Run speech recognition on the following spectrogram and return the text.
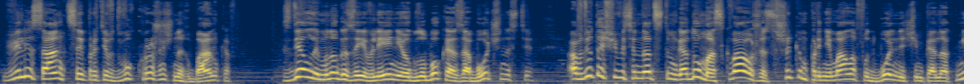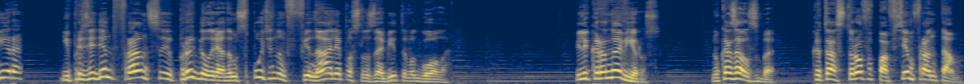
Ввели санкции против двух крошечных банков, сделали много заявлений о глубокой озабоченности, а в 2018 году Москва уже с шиком принимала футбольный чемпионат мира, и президент Франции прыгал рядом с Путиным в финале после забитого гола. Или коронавирус. Ну, казалось бы, катастрофа по всем фронтам.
